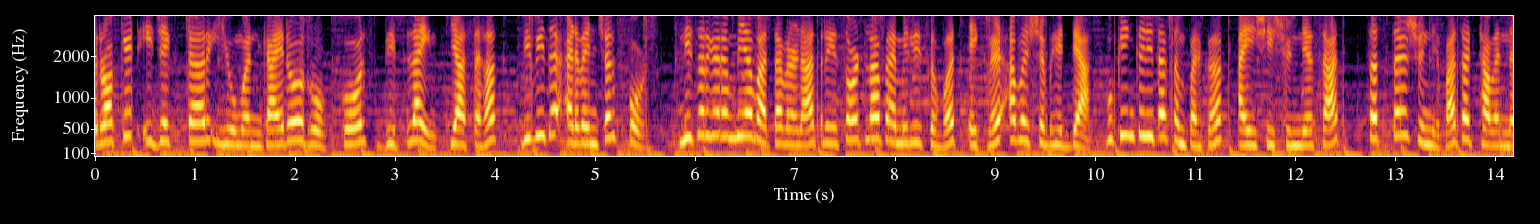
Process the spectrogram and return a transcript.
rocket ejector human gyro rope course zip line यासह विविध ॲडव्हेंचर स्पोर्ट्स. निसर्गरम्य वातावरणात रिसॉर्टला फॅमिली सोबत एक वेळ अवश्य भेट द्या. बुकिंग करिता संपर्क ऐंशी शून्य सात सत्तर शून्य पाच अठ्ठावन्न.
